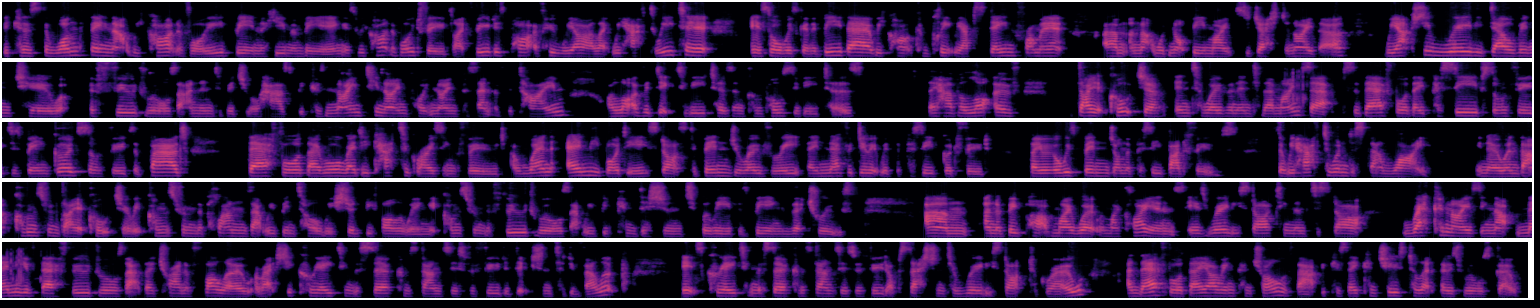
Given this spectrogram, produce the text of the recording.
Because the one thing that we can't avoid being a human being is we can't avoid food. Like, food is part of who we are. Like, we have to eat it, it's always going to be there. We can't completely abstain from it. Um, and that would not be my suggestion either we actually really delve into the food rules that an individual has because 99.9% of the time, a lot of addictive eaters and compulsive eaters, they have a lot of diet culture interwoven into their mindset. So therefore, they perceive some foods as being good, some foods are bad. Therefore, they're already categorizing food. And when anybody starts to binge or overeat, they never do it with the perceived good food. They always binge on the perceived bad foods. So we have to understand why, you know, and that comes from diet culture. It comes from the plans that we've been told we should be following. It comes from the food rules that we've been conditioned to believe as being the truth. Um, and a big part of my work with my clients is really starting them to start recognizing that many of their food rules that they're trying to follow are actually creating the circumstances for food addiction to develop. It's creating the circumstances for food obsession to really start to grow and therefore they are in control of that because they can choose to let those rules go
